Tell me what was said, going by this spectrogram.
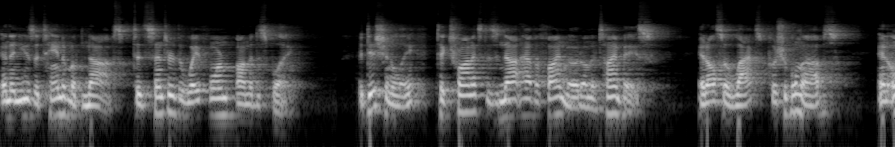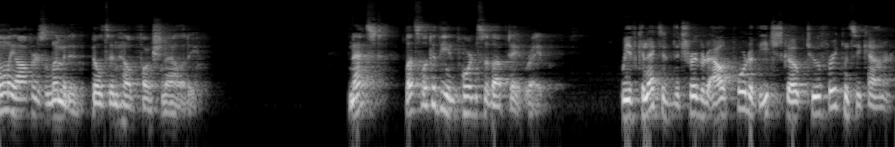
and then use a tandem of knobs to center the waveform on the display. Additionally, Tektronix does not have a fine mode on their time base. It also lacks pushable knobs and only offers limited built-in help functionality. Next, let's look at the importance of update rate. We have connected the triggered out port of each scope to a frequency counter.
